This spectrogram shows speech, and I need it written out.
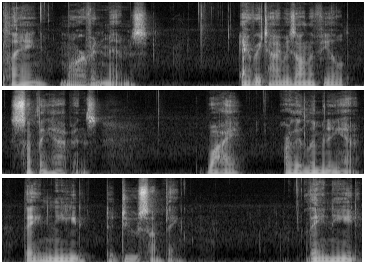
playing Marvin Mims? Every time he's on the field, something happens. Why are they limiting him? They need to do something. They need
